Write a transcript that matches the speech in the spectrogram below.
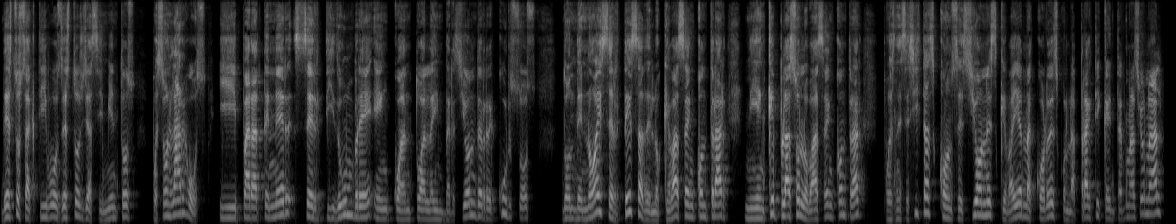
de estos activos, de estos yacimientos, pues son largos. Y para tener certidumbre en cuanto a la inversión de recursos, donde no hay certeza de lo que vas a encontrar ni en qué plazo lo vas a encontrar, pues necesitas concesiones que vayan acordes con la práctica internacional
